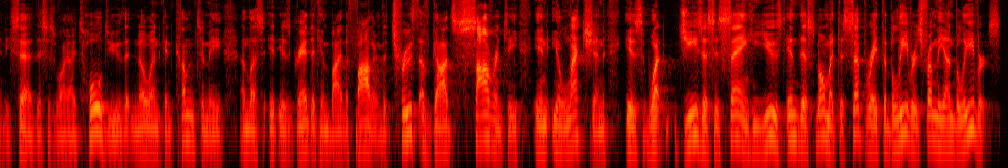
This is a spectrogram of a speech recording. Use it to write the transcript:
And he said, This is why I told you that no one can come to me unless it is granted him by the Father. The truth of God's sovereignty in election is what Jesus is saying he used in this moment to separate the believers from the unbelievers.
